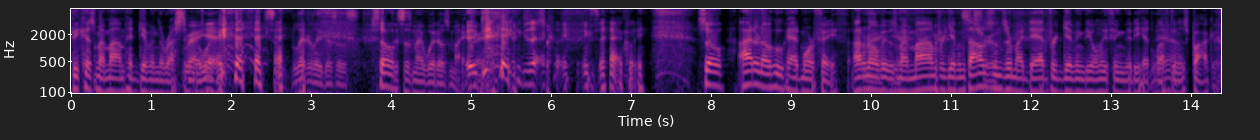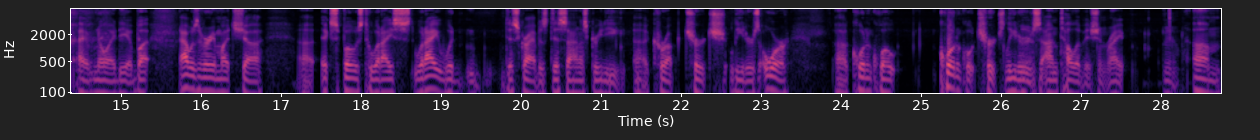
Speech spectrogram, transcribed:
because my mom had given the rest of Right. it away. Yeah. Literally, this is so this is my widow's mite. Right? exactly, exactly. So I don't know who had more faith. I don't know if it was yeah. my mom for giving It's true. thousands or my dad for giving the only thing that he had left in his pocket. I have no idea. But I was very much uh, uh, exposed to what I what I would describe as dishonest, greedy, uh, corrupt church leaders or uh, quote unquote quote unquote church leaders on television. Right. Yeah. Um,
